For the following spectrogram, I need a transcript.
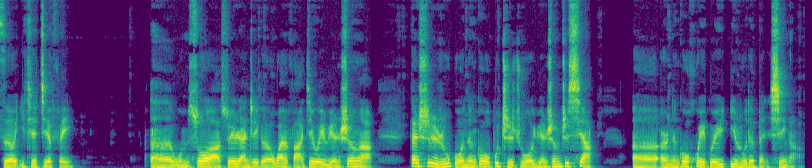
则一切皆非。呃，我们说啊，虽然这个万法皆为缘生啊。但是如果能够不执着缘生之相，呃，而能够回归一如的本性啊，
